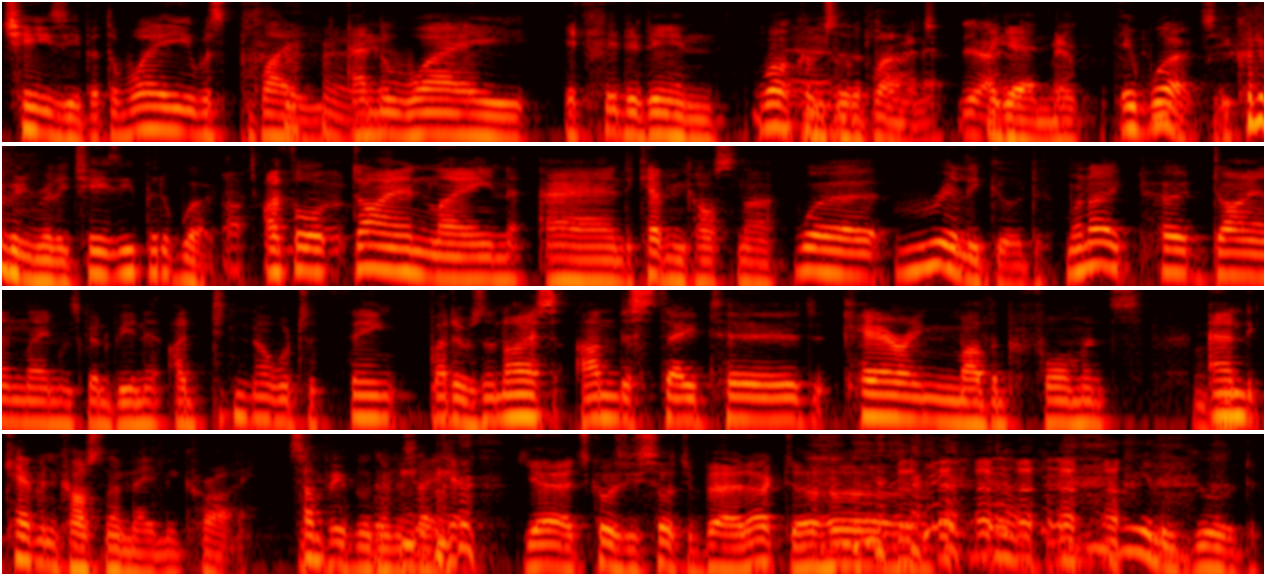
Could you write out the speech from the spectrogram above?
cheesy, but the way it was played and the way it fitted in, welcome to the planet. Yeah. Again, it, it worked. It could have been really cheesy, but it worked. Uh, I thought uh, Diane Lane and Kevin Costner were really good. When I heard Diane Lane was going to be in it, I didn't know what to think, but it was a nice, understated, caring mother performance. Mm-hmm. And Kevin Costner made me cry. Some people are going to say, "Yeah, it's because he's such a bad actor." really good.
